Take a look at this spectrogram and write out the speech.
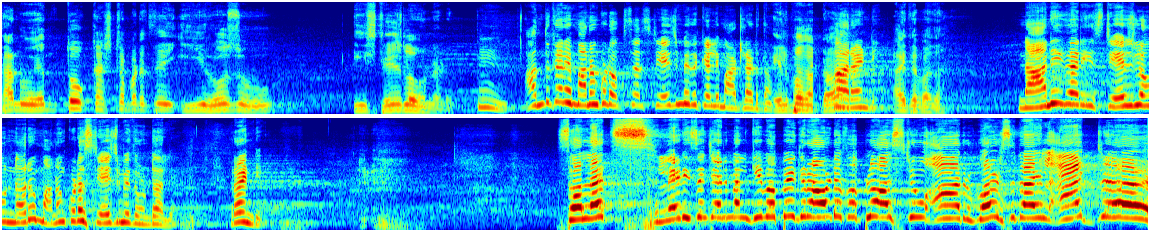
తను ఎంతో కష్టపడితే ఈరోజు ఈ స్టేజ్లో ఉన్నాడు. అందుకనే మనం కూడా ఒకసారి స్టేజ్ మీదకి వెళ్ళి మాట్లాడదాం రండి. అయితే పద. నాని గారు ఈ స్టేజ్లో ఉన్నారు మనం కూడా స్టేజ్ మీద ఉండాలి. రండి. So let's ladies and gentlemen give a big round of applause to our versatile actor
